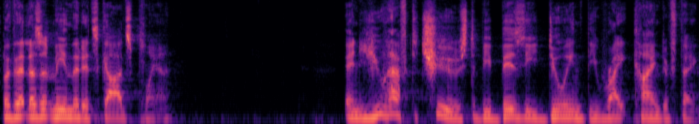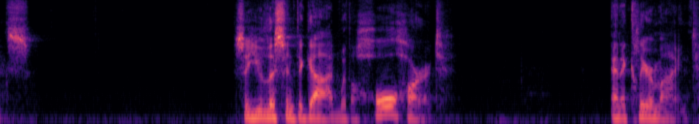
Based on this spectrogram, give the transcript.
but that doesn't mean that it's God's plan. And you have to choose to be busy doing the right kind of things. So you listen to God with a whole heart and a clear mind.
